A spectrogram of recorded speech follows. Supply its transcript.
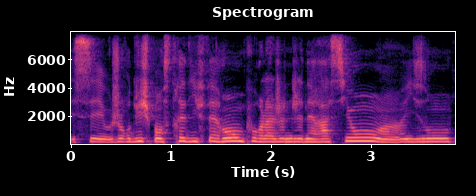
C'est aujourd'hui, je pense, très différent pour la jeune génération. Euh, ils ont,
